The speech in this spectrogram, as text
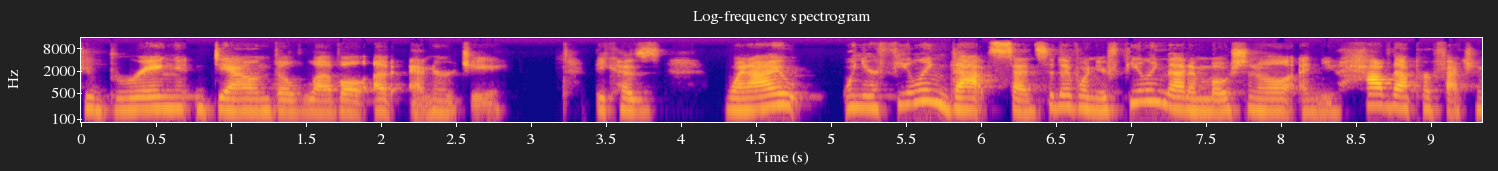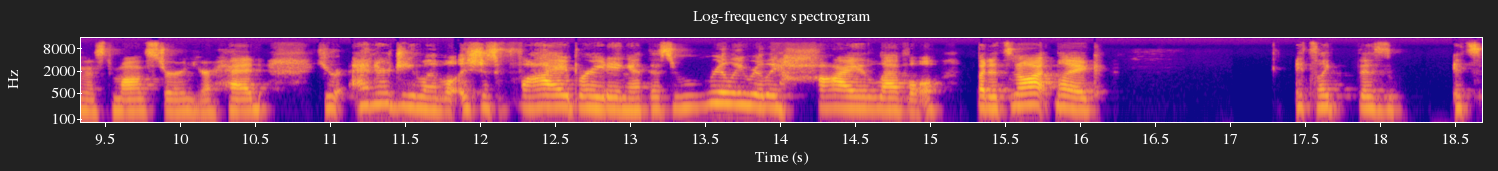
to bring down the level of energy because when I when you're feeling that sensitive, when you're feeling that emotional and you have that perfectionist monster in your head, your energy level is just vibrating at this really, really high level. But it's not like, it's like this, it's,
